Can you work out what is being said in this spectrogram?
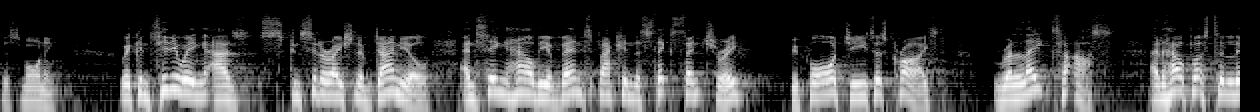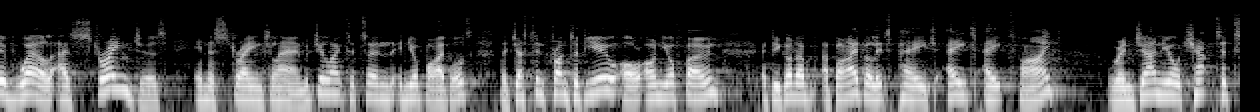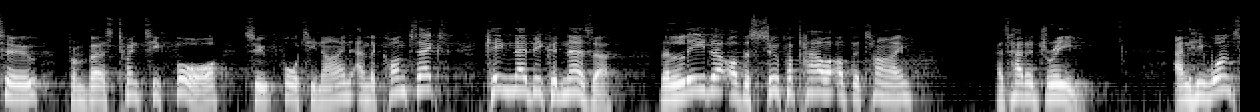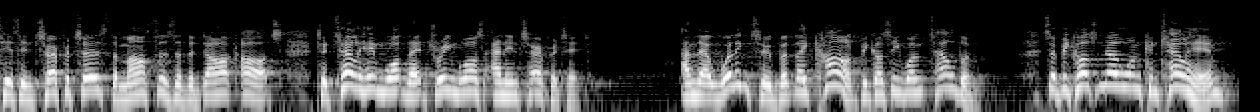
this morning. We're continuing as consideration of Daniel and seeing how the events back in the 6th century before Jesus Christ relate to us and help us to live well as strangers in a strange land. Would you like to turn in your Bibles? They're just in front of you or on your phone. If you've got a, a Bible, it's page 885. We're in Daniel chapter 2 from verse 24 to 49. And the context King Nebuchadnezzar, the leader of the superpower of the time, has had a dream. And he wants his interpreters, the masters of the dark arts, to tell him what that dream was and interpret it. And they're willing to, but they can't because he won't tell them. So, because no one can tell him,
